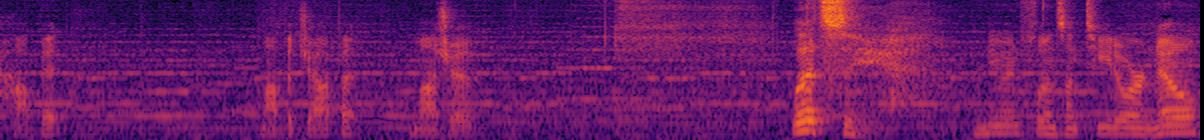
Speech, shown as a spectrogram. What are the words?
Hoppit. Mappa Jopit. Maja. Let's see. Renew influence on Tidore. No.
